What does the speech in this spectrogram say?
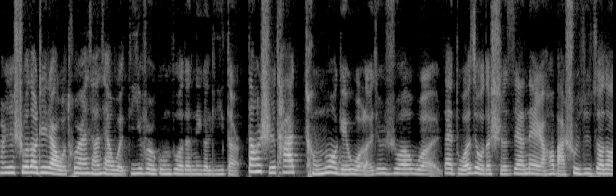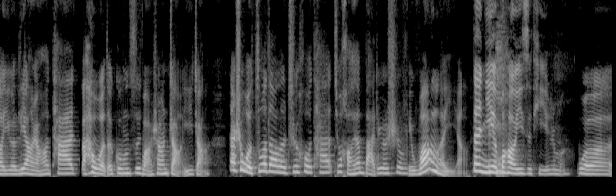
而且说到这点，我突然想起来我第一份工作的那个 leader，当时他承诺给我了，就是说我在多久的时间内，然后把数据做到一个量，然后他把我的工资往上涨一涨。但是我做到了之后，他就好像把这个事给忘了一样。但你也不好意思提是吗？我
